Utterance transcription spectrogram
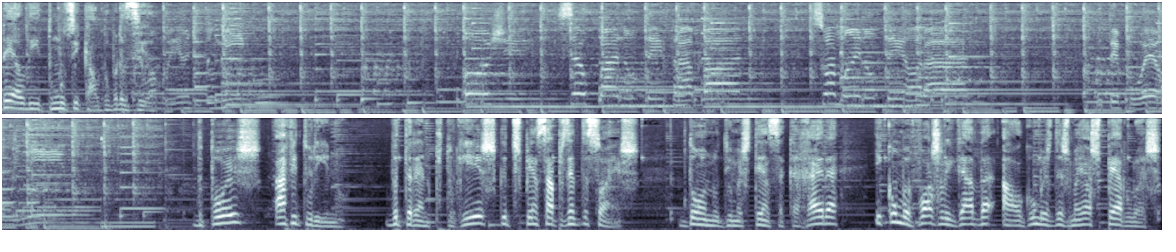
da elite musical do Brasil. É. Depois, há Vitorino, veterano português que dispensa apresentações dono de uma extensa carreira e com uma voz ligada a algumas das maiores pérolas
